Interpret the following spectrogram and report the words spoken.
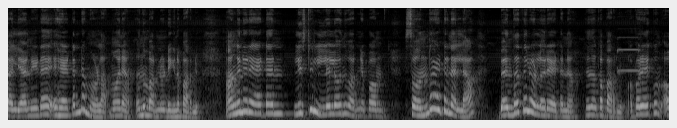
കല്യാണിയുടെ ഏട്ടന്റെ മോള മോന എന്നും പറഞ്ഞുകൊണ്ട് ഇങ്ങനെ പറഞ്ഞു. അങ്ങനെ ഒരു ഏട്ടൻ ലിസ്റ്റിൽ ഇല്ലല്ലോ എന്ന് പറഞ്ഞപ്പം സ്വന്തം ഏട്ടനല്ല ബന്ധത്തിലുള്ള ഒരു ഏട്ടനാ എന്നൊക്കെ പറഞ്ഞു. അപ്പോഴേക്കും ഓ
